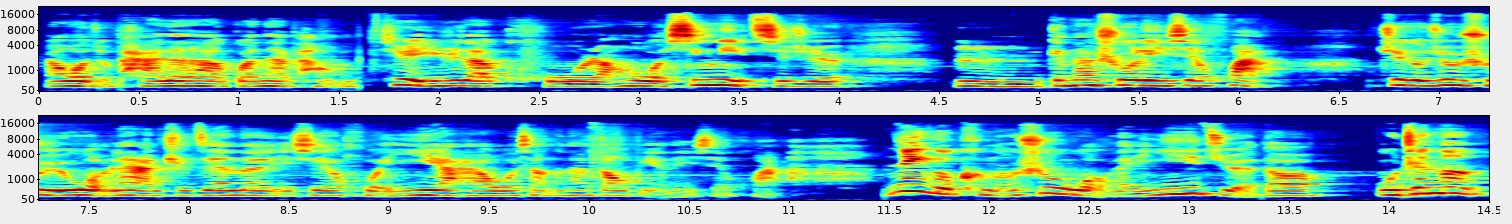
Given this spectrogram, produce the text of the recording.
然后我就趴在他的棺材旁，其实也一直在哭。然后我心里其实，嗯，跟他说了一些话，这个就属于我们俩之间的一些回忆啊，还有我想跟他道别的一些话。那个可能是我唯一觉得我真的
